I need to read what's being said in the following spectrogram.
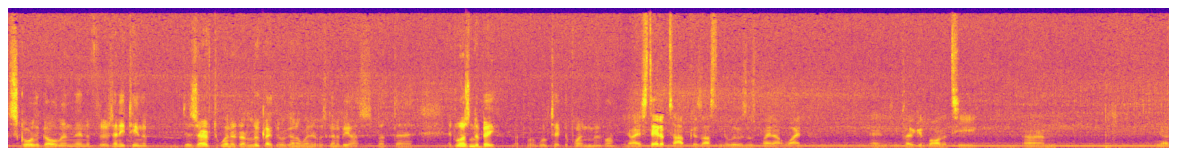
score the goal, and then if there's any team that deserved to win it or looked like they were going to win it, it was going to be us. But uh, it wasn't to be. But we'll, take the point and move on. You know, I stayed up top because Austin da Luz was playing out wide, and he played a good ball on the tee. Um, you know,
